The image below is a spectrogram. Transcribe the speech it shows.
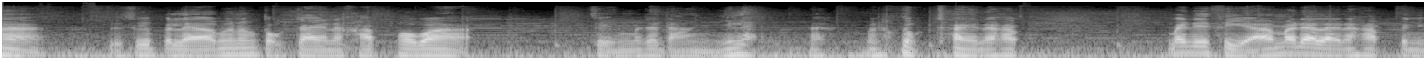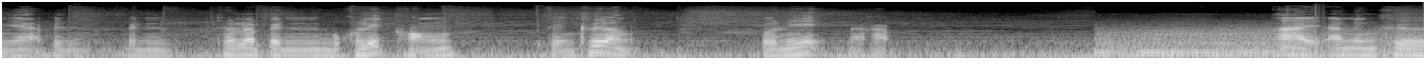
2.5 หรือซื้อไปแล้วไม่ต้องตกใจนะครับ เพราะว่าเสียงมันจะดังอย่างนี้แหละนะไม่ต้องตกใจนะครับ ไม่ได้เสียไม่ได้อะไรนะครับ เป็นอย่างเงี้ยเป็นเป็นเท่าเรียกเป็นบุคลิกของเสียงเครื่องตัวนี้นะครับอ่าอีกอันหนึงคือ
